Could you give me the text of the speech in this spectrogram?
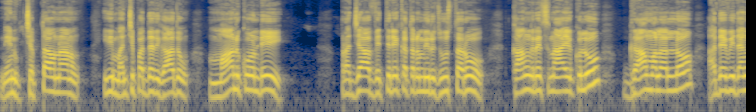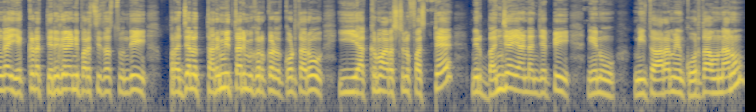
నేను చెప్తా ఉన్నాను ఇది మంచి పద్ధతి కాదు మానుకోండి. ప్రజా వ్యతిరేకతను మీరు చూస్తారు. కాంగ్రెస్ నాయకులు గ్రామాలలో అదేవిధంగా ఎక్కడ తిరగలేని పరిస్థితి వస్తుంది. ప్రజలు తరిమి తరిమి కొడతారు. ఈ అక్రమ అరెస్టులు ఫస్టే మీరు బంద్ చేయండి అని చెప్పి నేను మీ ద్వారా మేము కోరుతా ఉన్నాను.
